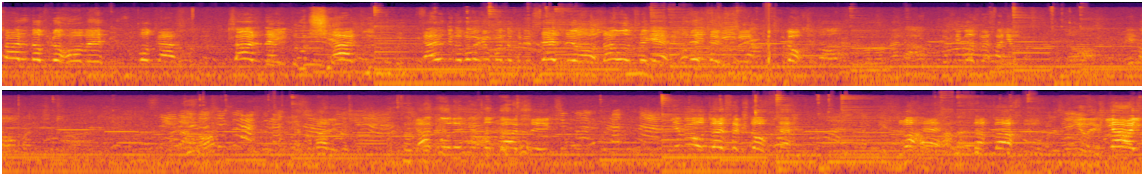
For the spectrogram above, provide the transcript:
czarnobrochowy pokaz czarnej magii. Ja tylko poprosił panu producerzy o załączenie tej części proszę. Prosimy o zwracanie. Jak możecie zobaczyć, nie było to efektowne. Trochę zapachu jaj,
